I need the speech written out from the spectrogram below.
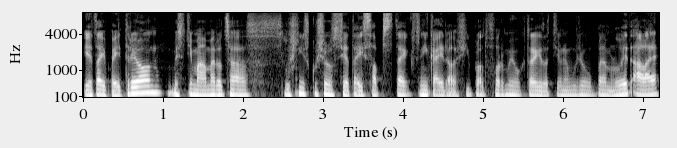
je tady Patreon, my s tím máme docela slušné zkušenosti, je tady Substack, vznikají další platformy, o kterých zatím nemůžeme úplně mluvit, ale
